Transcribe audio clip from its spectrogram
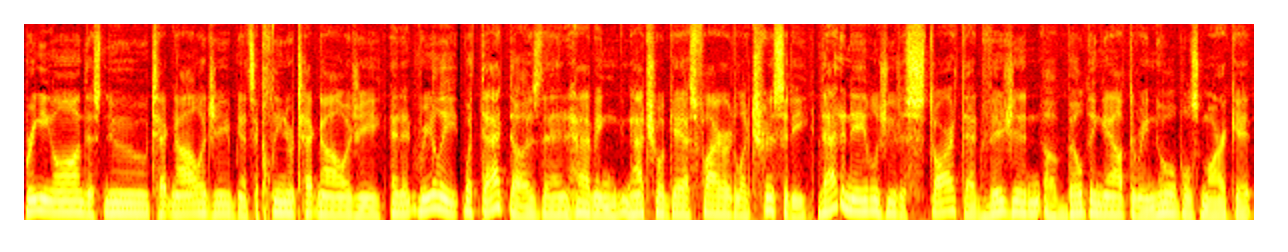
bringing on this new technology. It's a cleaner technology. And it really, what that does then, having natural gas fired electricity, that enables you to start that vision of building out the renewables market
